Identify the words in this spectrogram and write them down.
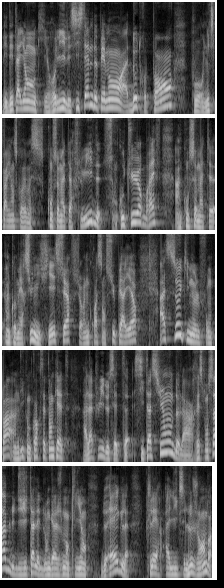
Les détaillants qui relient les systèmes de paiement à d'autres pans pour une expérience consommateur fluide, sans couture, bref, un, consommateur, un commerce unifié surfe sur une croissance supérieure à ceux qui ne le font pas, indique encore cette enquête. À l'appui de cette citation de la responsable du digital et de l'engagement client de Aigle, Claire Alix Legendre,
